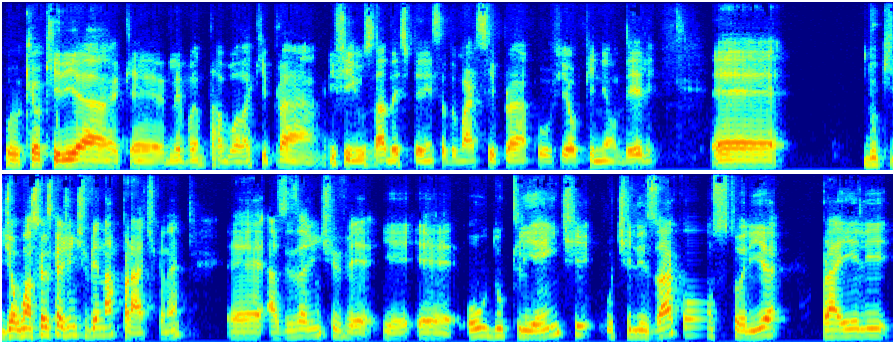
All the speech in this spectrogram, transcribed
o que eu queria é levantar a bola aqui para, enfim, usar da experiência do Marci para ouvir a opinião dele é, do que de algumas coisas que a gente vê na prática, né? É, às vezes a gente vê é, ou do cliente utilizar a consultoria para ele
